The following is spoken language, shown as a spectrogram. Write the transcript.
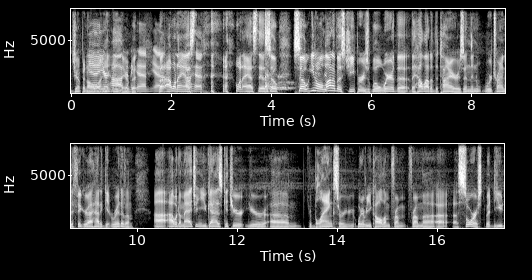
jumping all Yeah, in, you're in there, but again, yeah. but I want to ask. I want to ask this. So, so you know, a lot of us Jeepers will wear the the hell out of the tires, and then we're trying to figure out how to get rid of them. Uh, I would imagine you guys get your your um, your blanks or whatever you call them from from uh, uh, uh, sourced, but do you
